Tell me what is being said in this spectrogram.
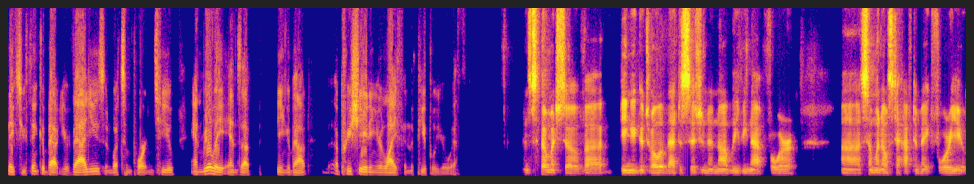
makes you think about your values and what's important to you, and really ends up being about appreciating your life and the people you're with. And so much so of uh, being in control of that decision and not leaving that for uh, someone else to have to make for you.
